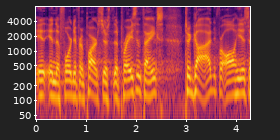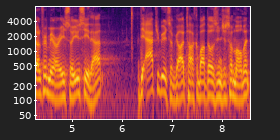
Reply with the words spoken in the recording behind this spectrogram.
in the four different parts. There's the praise and thanks to God for all he has done for Mary. So you see that the attributes of God, talk about those in just a moment.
